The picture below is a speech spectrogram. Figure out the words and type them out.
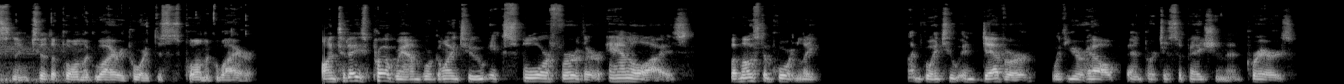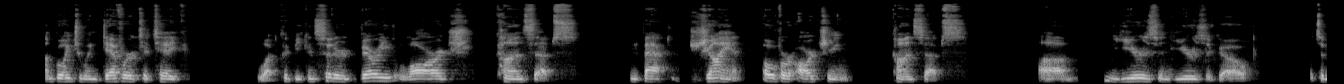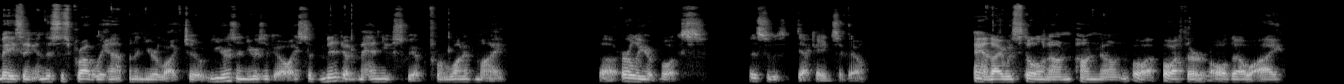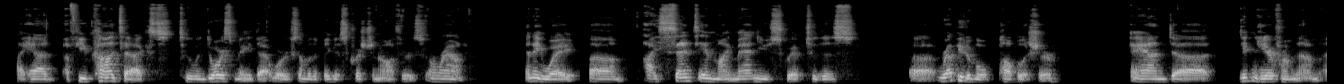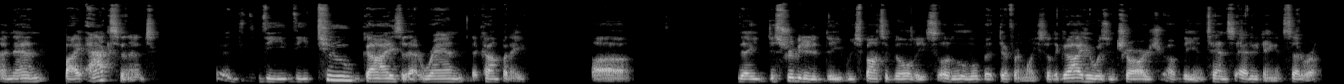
listening to the Paul McGuire Report. This is Paul McGuire. On today's program, we're going to explore further, analyze, but most importantly, I'm going to endeavor, with your help and participation and prayers, I'm going to endeavor to take what could be considered very large concepts, in fact, giant, overarching concepts, um, years and years ago. It's amazing, and this has probably happened in your life too. Years and years ago, I submitted a manuscript for one of my uh, earlier books. This was decades ago. And I was still an un- unknown author, although I, I had a few contacts to endorse me that were some of the biggest Christian authors around. Anyway, um, I sent in my manuscript to this uh, reputable publisher and uh, didn't hear from them. And then by accident, the the two guys that ran the company, uh, they distributed the responsibilities a little, bit differently. So the guy who was in charge of the intense editing, etc.,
